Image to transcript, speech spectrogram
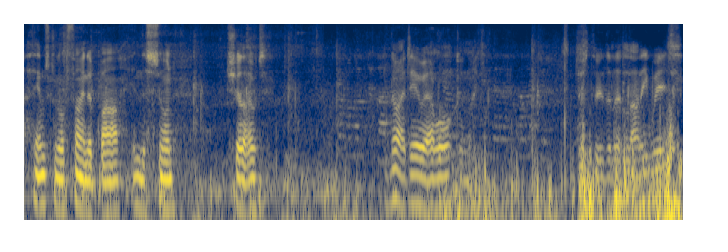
I think I'm just gonna go find a bar in the sun, chill out. No idea where I'm walking like just through the little alleyways.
